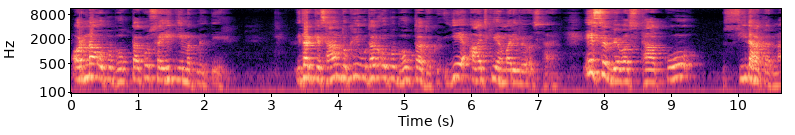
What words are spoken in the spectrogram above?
और न उपभोक्ता को सही कीमत मिलती है। इधर किसान दुखी, उधर उपभोक्ता दुखी। ये आज की हमारी व्यवस्था है। इस व्यवस्था को सीधा करना,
